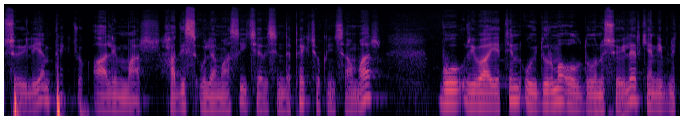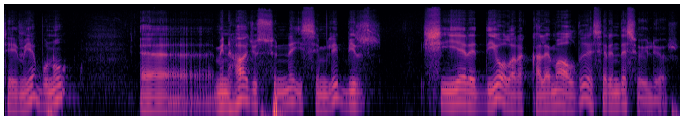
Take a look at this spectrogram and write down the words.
söyleyen pek çok alim var. Hadis uleması içerisinde pek çok insan var. Bu rivayetin uydurma olduğunu söylerken İbn Teymiye bunu e, Minhacü's Sünne isimli bir Şiiye reddiye olarak kaleme aldığı eserinde söylüyor.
